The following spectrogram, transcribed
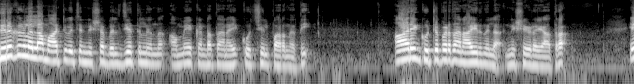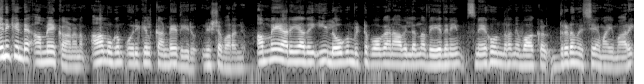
തിരക്കുകളെല്ലാം മാറ്റിവെച്ച് നിഷ ബെൽജിയത്തിൽ നിന്ന് അമ്മയെ കണ്ടെത്താനായി കൊച്ചിയിൽ പറന്നെത്തി. ആരെയും കുറ്റപ്പെടുത്താനായിരുന്നില്ല നിഷയുടെ യാത്ര. എനിക്കെന്റെ അമ്മയെ കാണണം. ആ മുഖം ഒരിക്കൽ കണ്ടേ തീരൂ നിഷ പറഞ്ഞു. അമ്മയെ അറിയാതെ ഈ ലോകം വിട്ടു പോകാനാവില്ലെന്ന വേദനയും സ്നേഹവും നിറഞ്ഞ വാക്കുകൾ ദൃഢനിശ്ചയമായി മാറി.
